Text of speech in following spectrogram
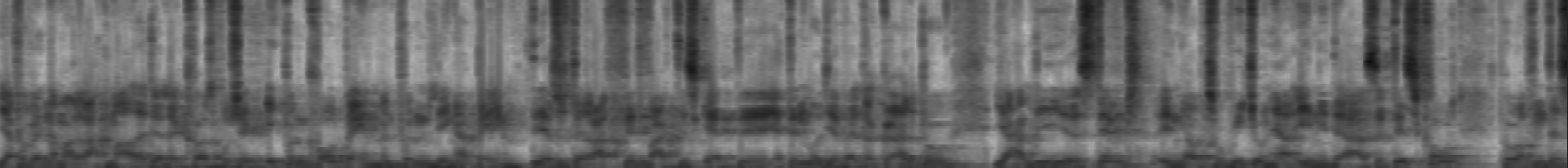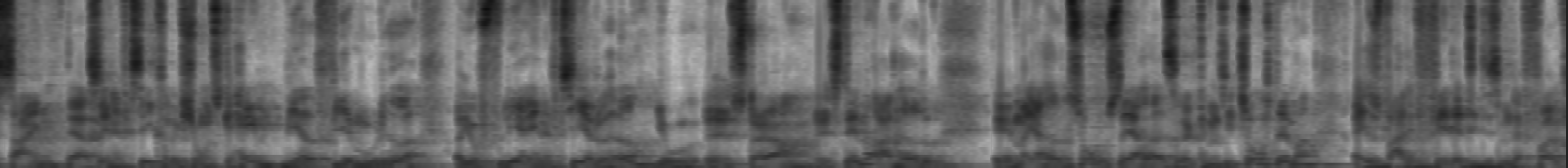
Jeg forventer mig ret meget af det her Lacoste-projekt. Ikke på den korte bane, men på den længere bane. Det, jeg synes, det er ret fedt faktisk, at øh, ja, den måde, de har valgt at gøre det på. Jeg har lige øh, stemt, inden jeg optog videoen her, inde i deres øh, Discord, på hvilken design deres NFT-kollektion skal have. Vi havde fire muligheder, og jo flere NFT'er du havde, jo større stemmeret havde du. Øhm, og jeg havde to, så jeg havde altså, kan man sige, to stemmer. Og jeg synes bare, det er fedt, at de ligesom lader folk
